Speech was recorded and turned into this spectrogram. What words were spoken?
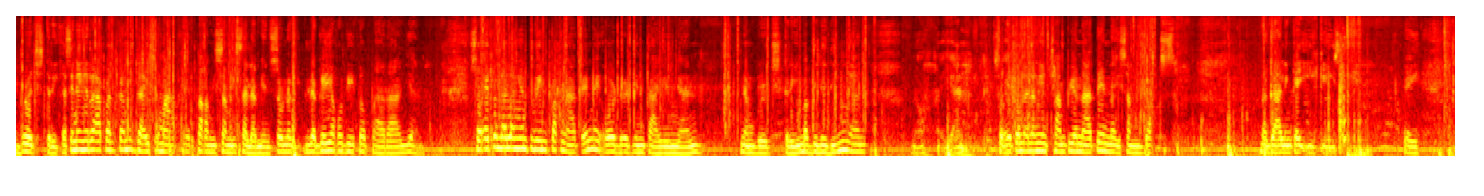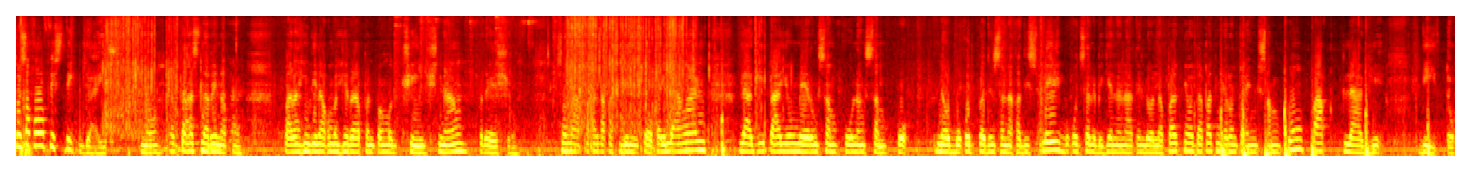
birch tree. Kasi nahirapan kami guys, umakit pa kami sa may salamin. So, naglagay ako dito para yan. So, ito na lang yung twin pack natin. May order din tayo niyan ng birch tree. Mabili din yan. No, ayan. So, ito na lang yung champion natin na isang box na galing kay EKC. Okay. So, sa coffee stick, guys, no, nagtaas na rin ako para hindi na ako mahirapan pang mag-change ng presyo. So, napakalakas din ito. Kailangan lagi tayong merong 10 ng 10. No, bukod pa dun sa naka-display, bukod sa nabigyan na natin Lola Park nyo, dapat meron tayong 10 pack lagi dito.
